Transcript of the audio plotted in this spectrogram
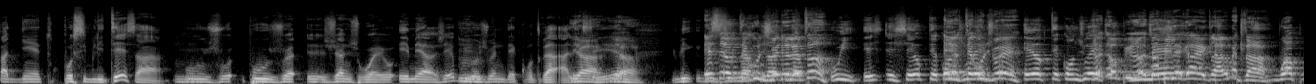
pas de gain toute possibilité ça pour jou- pour jou- jeunes joueurs émerger pour joindre des contrats à l'extérieur. Et c'est t'ont non, joué dans le temps. Oui, et, et c'est Et t'ont t'ont joué. Et pis, tant pis Mais- les gars avec là, remettre là. ou après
